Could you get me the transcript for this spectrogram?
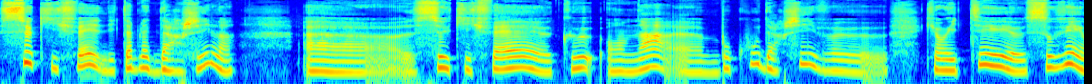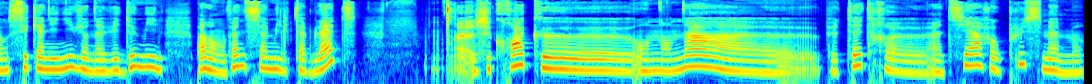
ce qui fait des tablettes d'argile, euh, ce qui fait que on a euh, beaucoup d'archives qui ont été sauvées. On sait qu'à Ninive, il y en avait 2000, pardon, 25 000 tablettes. Euh, je crois que on en a euh, peut-être euh, un tiers ou plus même.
